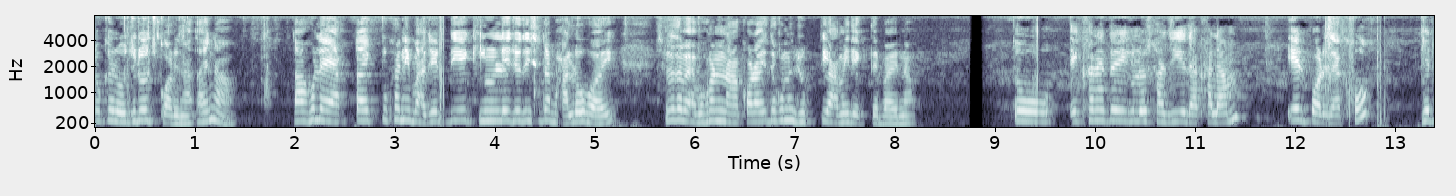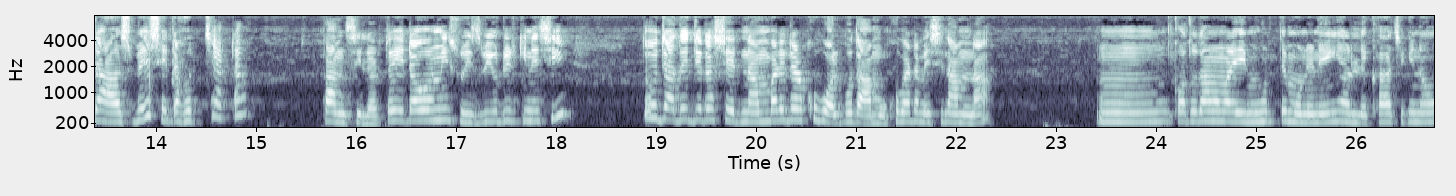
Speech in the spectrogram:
লোকে রোজ রোজ করে না, তাই না? তাহলে একটা একটুখানি বাজেট দিয়ে কিনলে যদি সেটা ভালো হয়, সেটা তো ব্যবহার না করাই তো কোনো যুক্তি আমি দেখতে পাই না। তো এখানে তো এগুলো সাজিয়ে দেখালাম। এরপরে দেখো, যেটা আসবে সেটা হচ্ছে একটা কনসিলার তো এটাও আমি সুইস বিউটির কিনেছি। তো যাদের যেটা শেড নাম্বার এটার খুব অল্প দামও, খুব একটা বেশি দাম না। কত দাম আমার এই মুহূর্তে মনে নেই, আর লেখা আছে কি কিনাও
